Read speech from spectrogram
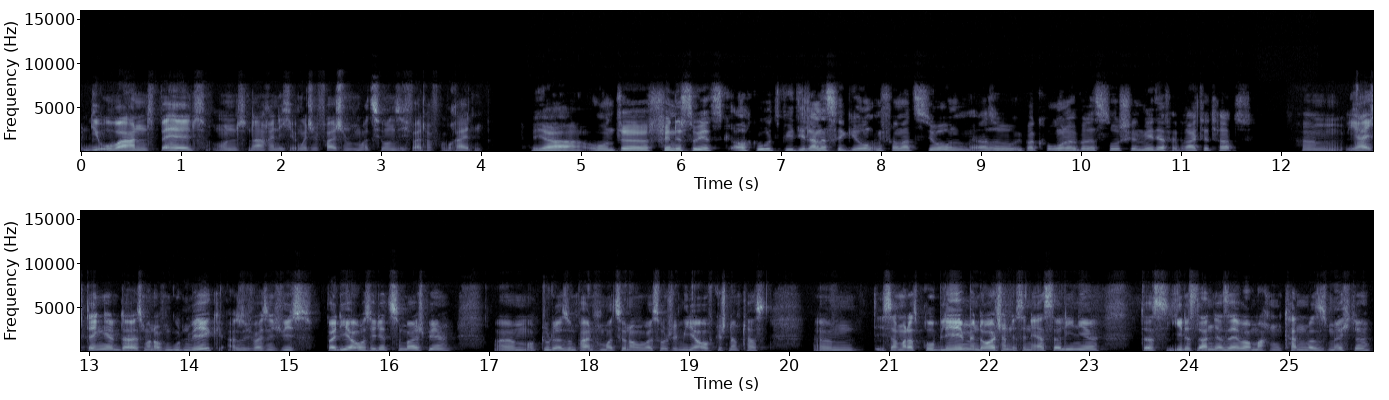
die Oberhand behält und nachher nicht irgendwelche falschen Informationen sich weiter verbreiten. Ja, und äh, findest du jetzt auch gut, wie die Landesregierung Informationen, also über Corona, über das Social Media verbreitet hat? Ähm, ja, ich denke, da ist man auf einem guten Weg. Also ich weiß nicht, wie es bei dir aussieht jetzt zum Beispiel, ähm, ob du da so ein paar Informationen auch über Social Media aufgeschnappt hast. Ähm, ich sag mal, das Problem in Deutschland ist in erster Linie, dass jedes Land ja selber machen kann, was es möchte.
